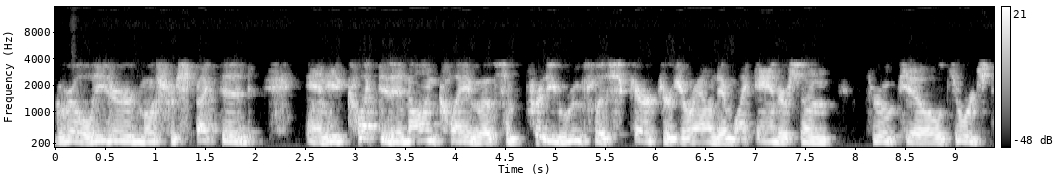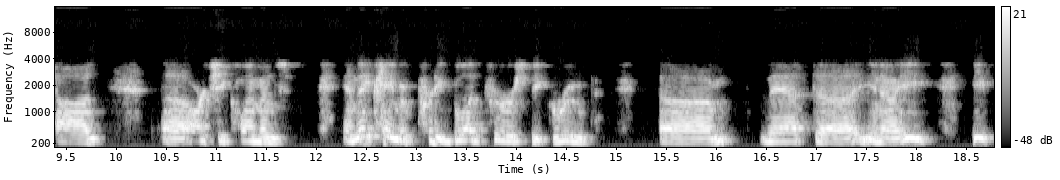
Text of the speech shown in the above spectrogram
guerrilla leader, most respected, and he collected an enclave of some pretty ruthless characters around him, like Anderson, Thrailkill, George Todd, uh, Archie Clemens, and they became a pretty bloodthirsty group. Um, that uh, you know he he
